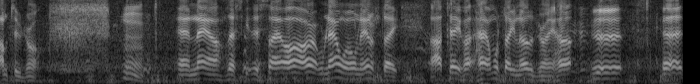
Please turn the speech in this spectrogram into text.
I'm too drunk. Mm. And now, let's get this thing, oh, all right, now we're on the interstate. I'll tell you what, hey, I'm gonna take another drink, huh?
